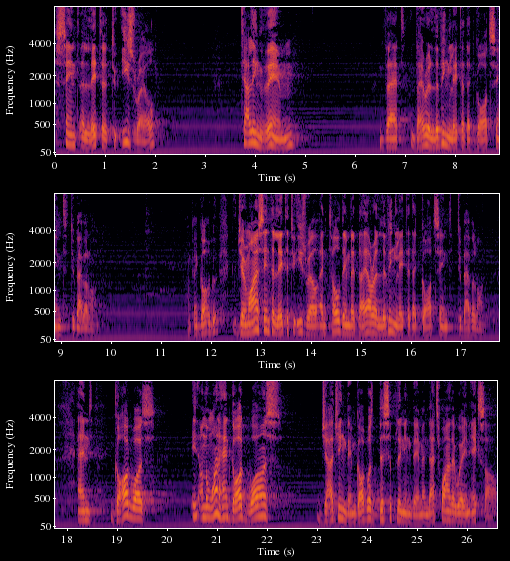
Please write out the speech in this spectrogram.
sent a letter to Israel telling them that they're a living letter that God sent to Babylon. Okay, God, Jeremiah sent a letter to Israel and told them that they are a living letter that God sent to Babylon. And God was, on the one hand, God was judging them, God was disciplining them, and that's why they were in exile.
